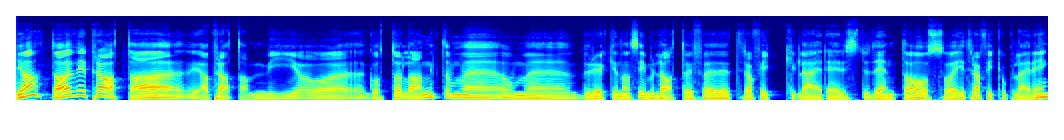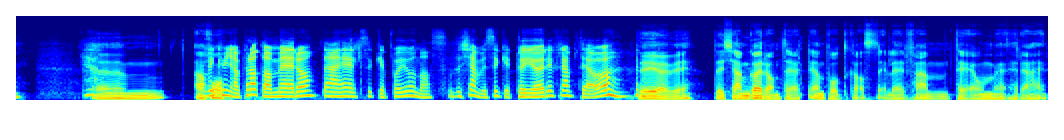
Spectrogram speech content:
Ja, da har vi prata mye og godt og langt om, eh, om uh, bruken av simulator for trafikklærerstudenter, også i trafikkopplæring. Ja. Um, vi kunne ha prata mer òg, det er jeg helt sikker på, Jonas. Det kommer vi sikkert til å gjøre i fremtida òg. Det gjør vi. Det kommer garantert en podkast eller fem til om dette her.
